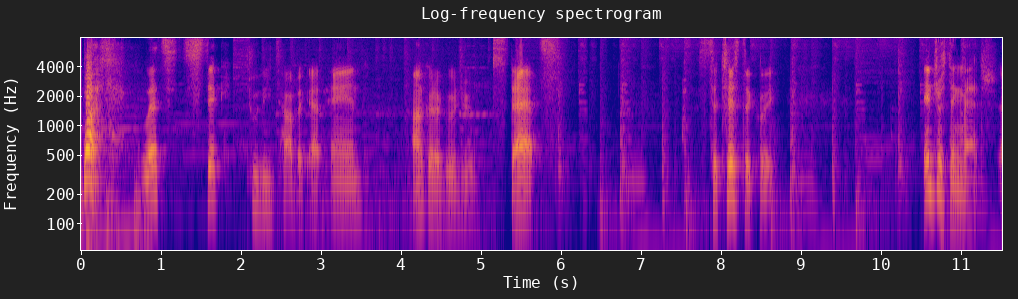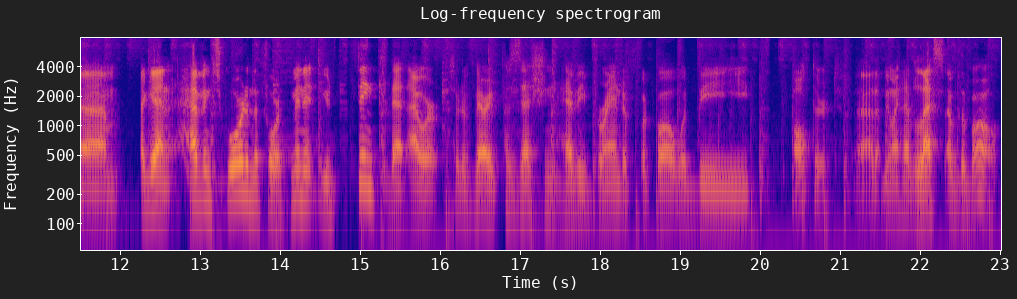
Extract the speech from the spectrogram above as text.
But let's stick to the topic at hand. Ankaragücü stats. Statistically, interesting match. Um, again, having scored in the fourth minute, you'd think that our sort of very possession heavy brand of football would be altered, uh, that we might have less of the ball.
